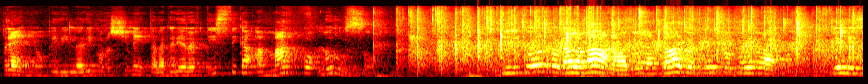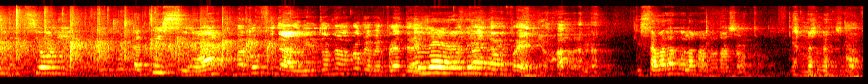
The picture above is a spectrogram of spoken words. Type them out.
premio per il riconoscimento alla carriera artistica a Marco Lorusso di ritorno da Lavana dove è andato appunto per delle esibizioni importantissime eh? ma confidatevi, è ritornato proprio per prendere, è vero, per è vero. prendere il premio. Ti stava dando la mano Nando. esatto. No,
